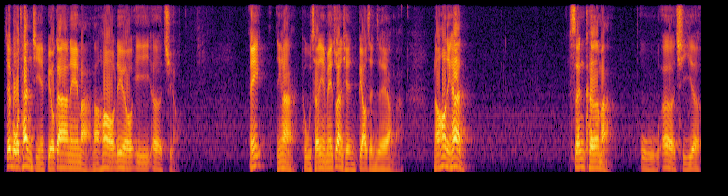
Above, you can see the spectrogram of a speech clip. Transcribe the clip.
这波碳钱标价呢嘛，然后六一二九，哎，你看土城也没赚钱，标成这样嘛。然后你看深科嘛，五二七二，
